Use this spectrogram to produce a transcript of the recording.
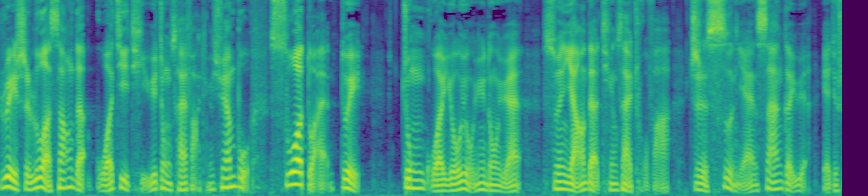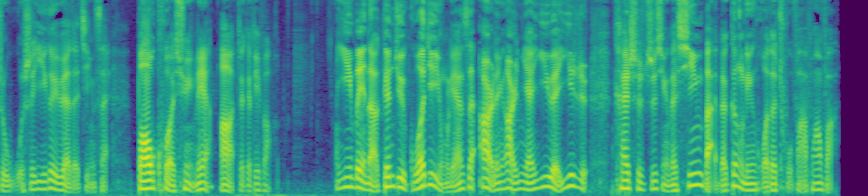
瑞士洛桑的国际体育仲裁法庭宣布缩短对中国游泳运动员。孙杨的停赛处罚至四年三个月，也就是五十一个月的禁赛，包括训练啊这个地方。因为呢，根据国际泳联在二零二一年一月一日开始执行的新版的更灵活的处罚方法，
